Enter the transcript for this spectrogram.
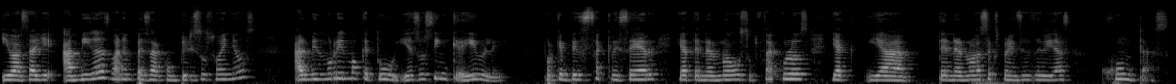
Y vas a, amigas van a empezar a cumplir sus sueños al mismo ritmo que tú y eso es increíble porque empiezas a crecer y a tener nuevos obstáculos y a, y a tener nuevas experiencias de vidas juntas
